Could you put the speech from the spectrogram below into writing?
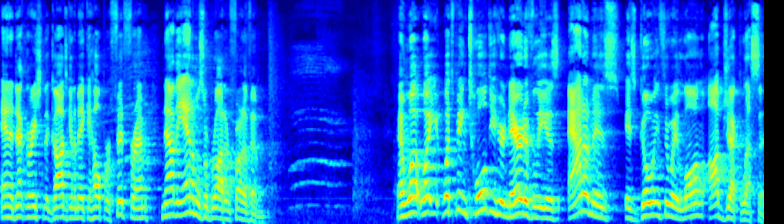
and a declaration that God's going to make a helper fit for him. Now the animals are brought in front of him. And what, what what's being told to you here narratively is Adam is, is going through a long object lesson.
